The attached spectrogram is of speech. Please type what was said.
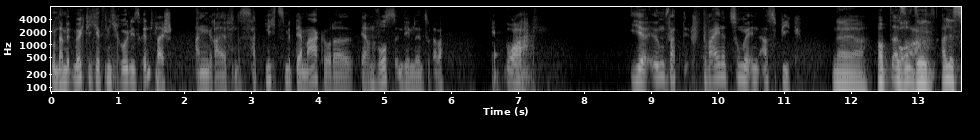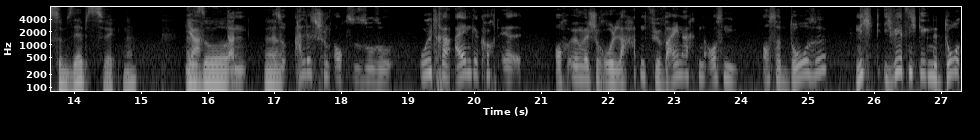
Und damit möchte ich jetzt nicht Rönis Rindfleisch angreifen. Das hat nichts mit der Marke oder deren Wurst in dem Sinne zu tun, aber boah. Hier, irgendwas, Schweinezunge in Aspik. Naja. Haupt, also Boah. so alles zum Selbstzweck, ne? Also Ja, so, Dann ja. Also alles schon auch so, so, so ultra eingekocht. Äh, auch irgendwelche Rouladen für Weihnachten aus, dem, aus der Dose. Nicht, ich will jetzt nicht gegen eine Do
